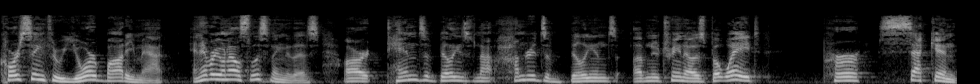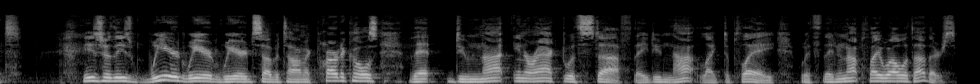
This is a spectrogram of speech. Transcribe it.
coursing through your body, Matt, and everyone else listening to this are tens of billions, if not hundreds of billions of neutrinos, but wait, per second. These are these weird, weird, weird subatomic particles that do not interact with stuff. They do not like to play with, they do not play well with others.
